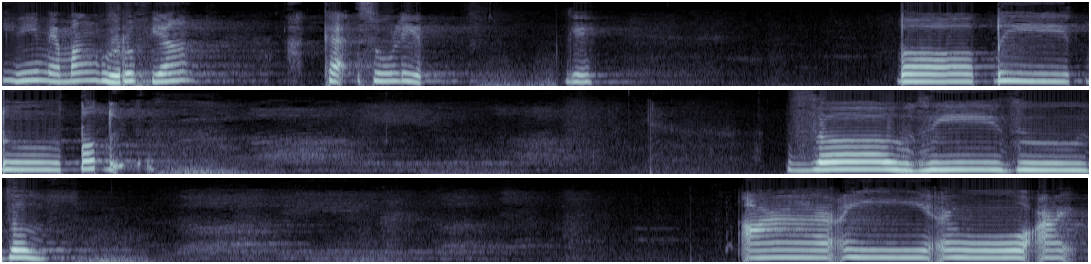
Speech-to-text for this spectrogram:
Ini memang huruf yang agak sulit. Oke. Do, ti, tu, to, tu. Zo, zi, zu, zo. I, R.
